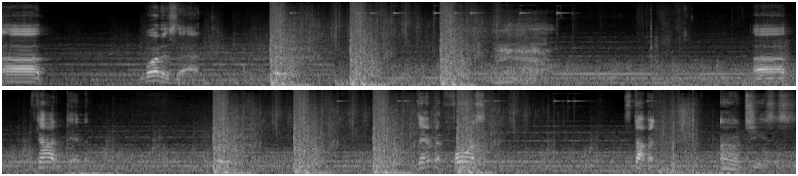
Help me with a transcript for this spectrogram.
Uh... What is that? Uh... God damn it. Damn it, Forest! Stop it. Oh, Jesus.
